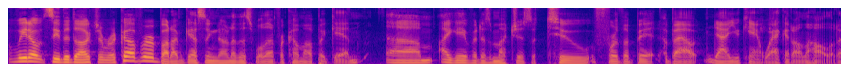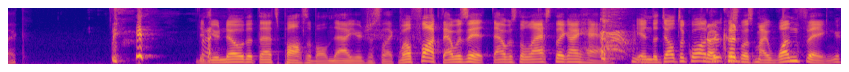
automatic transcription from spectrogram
we don't see the doctor recover, but I'm guessing none of this will ever come up again. Um, I gave it as much as a two for the bit about now you can't whack it on the holodeck. If you know that that's possible, now you're just like, well, fuck, that was it. That was the last thing I had in the Delta Quadrant. could- This was my one thing.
